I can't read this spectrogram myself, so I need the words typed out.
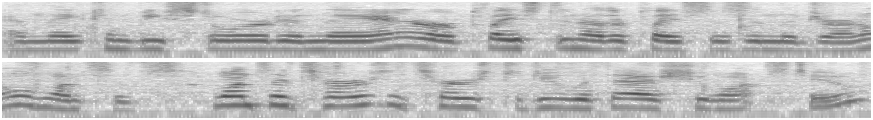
And they can be stored in there or placed in other places in the journal. Once it's once it's hers, it's hers to do with as she wants to.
